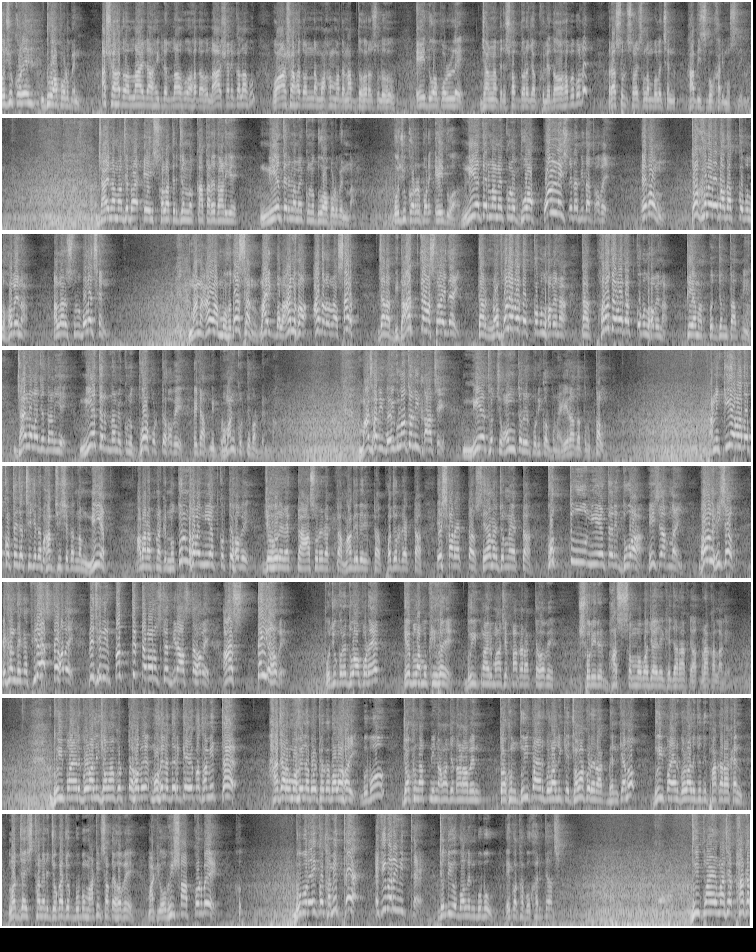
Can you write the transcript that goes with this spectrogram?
অজু করে দোয়া পড়বেন। আশাহাদু আল্লাহ ইলাহা ইল্লাল্লাহু আহাদাহু লা শারিকা লাহু ওয়া আশাহাদু আন্না মুহাম্মাদান আবদুহু রাসূলুহু। এই দোয়া পড়লে জান্নাতের সব দরজা খুলে দেওয়া হবে বলে রাসূল সাল্লাল্লাহু আলাইহি বলেছেন, হাদিস বুখারী, মুসলিম। যায় নামাজে বা এই সলাতের জন্য কাতারে দাঁড়িয়ে নিয়তের নামে কোনো দোয়া পড়বেন না। অজু করার পরে এই দোয়া, নিয়তের নামে কোনো দোয়া পড়লেই সেটা বিদাত হবে। এবং তখন আর এবাদাত কবুল হবে না। আল্লাহ রসুল বলেছেন, মান আওয়া মুহদাসান, লাইক বল যারা বিদাতকে আশ্রয় দেয়, তার নফল এবাদত কবুল হবে না, তার ফরজ এবাদত কবুল হবে না। কিয়ামত পর্যন্ত আপনি জায়নামাজে দাঁড়িয়ে নিয়তের নামে কোনো দোয়া পড়তে হবে, এটা আপনি প্রমাণ করতে পারবেন না। মাঝাবি বইগুলো তো লেখা আছে, নিয়ত হচ্ছে অন্তরের পরিকল্পনা, এরাদাতুল আমি কি আবাদত করতে যাচ্ছি যেটা ভাবছি সেটার নাম নিয়ত। আবার আপনাকে নতুনভাবে নিয়ত করতে হবে। জোহরের একটা, আসরের একটা, মাগরিবের একটা, ফজরের একটা, এশার একটা শ্যামের জন্য একটা। কত নিয়তের দোয়া, হিসাব নাই। ভুল হিসাব। এখান থেকে ফিরে আসতে হবে। পৃথিবীর প্রত্যেকটা মানুষকে ফিরে আসতে হবে। আসতেই হবে। অজু করে দোয়া পড়ে, কেবলামুখী হয়ে দুই পায়ের মাঝে ফাঁকা রাখতে হবে। শরীরের ভারসাম্য বজায় রেখে যা রাখা রাখা লাগে। দুই পায়ের গোড়ালি জমা করতে হবে। মহিলাদেরকে এ কথা মিথ্যে। হাজারো মহিলা বৈঠকে বলা হয়, বুবু, যখন আপনি নামাজে দাঁড়াবেন, তখন দুই পায়ের গোড়ালিকে জমা করে রাখবেন। কেন? দুই পায়ের গোড়ালি যদি ফাঁকা রাখেন লজ্জা স্থানের যোগাযোগ বুবু মাটির সাথে হবে। মাটি অভিশাপ করবে। বুবুর এই কথা মিথ্যে। একেবারেই মিথ্যে। যদিও বলেন, বুবু, এ কথা বোখারিতে আছে। দুই পায়ের মাঝে ফাঁকা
